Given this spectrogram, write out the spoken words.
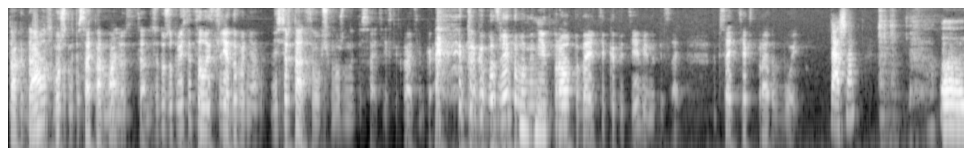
тогда он сможет написать нормальную сцену. То есть это нужно провести целое исследование. Диссертацию, в общем, нужно написать, если кратенько. Только после этого он имеет право подойти к этой теме и написать, написать текст про этот бой. Таша? А,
